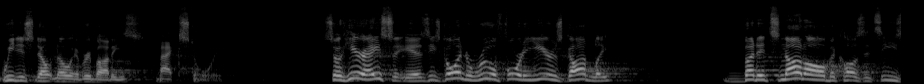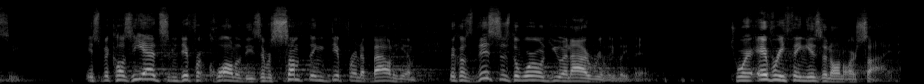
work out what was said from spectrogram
We just don't know everybody's backstory. So here Asa is. He's going to rule 40 years godly, but it's not all because it's easy. It's because he had some different qualities. There was something different about him. Because this is the world you and I really live in, to where everything isn't on our side.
